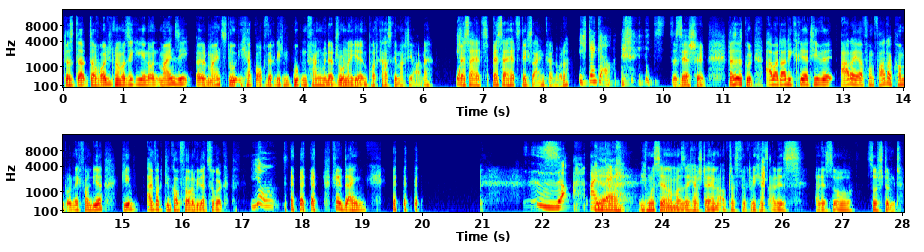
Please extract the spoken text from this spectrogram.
Das, da, da wollte ich noch mal sicher gehen. Und meinen Sie, äh, meinst du, ich habe auch wirklich einen guten Fang mit der Jonah hier im Podcast gemacht? Ja, ne? Ja. Besser hätte es besser hätt's nicht sein können, oder? Ich denke auch. Sehr schön. Das ist gut. Aber da die kreative Ader ja vom Vater kommt und nicht von dir, gib einfach den Kopfhörer wieder zurück. Jo, Vielen Dank. So, ein ja, Back. ich musste ja nochmal sicherstellen, ob das wirklich jetzt alles, alles so, so stimmt.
